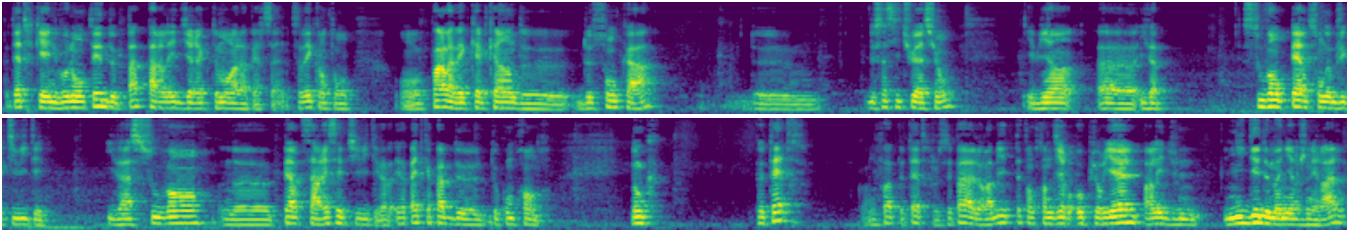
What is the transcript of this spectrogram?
Peut-être qu'il y a une volonté de ne pas parler directement à la personne. Vous savez, quand on, on parle avec quelqu'un de, de, son cas, de, sa situation, eh bien, euh, il va souvent perdre son objectivité il va souvent euh, perdre sa réceptivité, il ne va, pas être capable de, comprendre. Donc, peut-être, encore une fois, peut-être, je ne sais pas, le rabbi est peut-être en train de dire au pluriel, parler d'une idée de manière générale.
